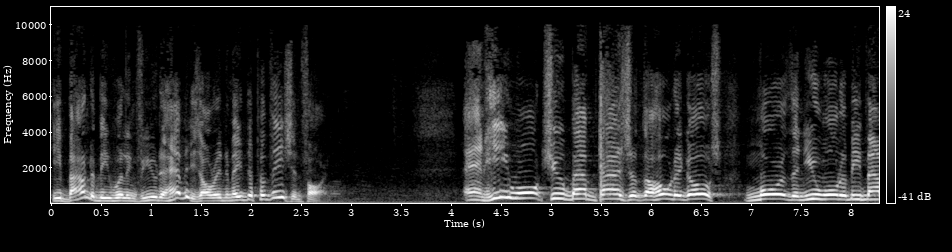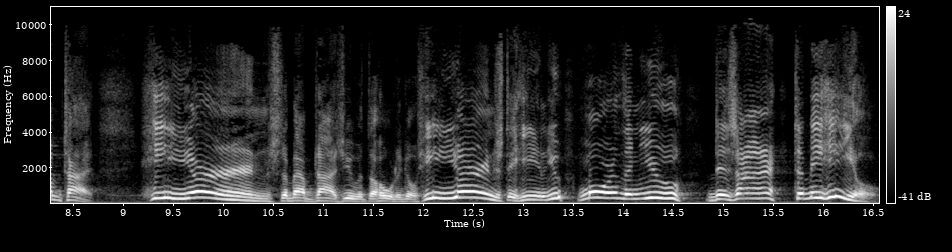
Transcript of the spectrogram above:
He's bound to be willing for you to have it. He's already made the provision for it. And He wants you baptized with the Holy Ghost more than you want to be baptized. He yearns to baptize you with the Holy Ghost. He yearns to heal you more than you desire to be healed.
